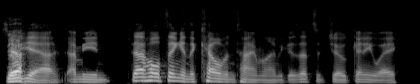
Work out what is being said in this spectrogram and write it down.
So Yeah. yeah, I mean, that whole thing in the Kelvin timeline, because that's a joke anyway.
